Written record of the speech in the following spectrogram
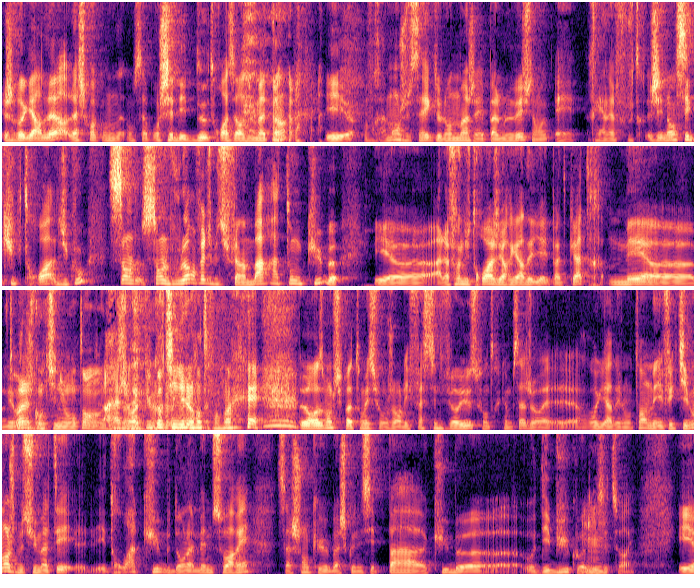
je regarde l'heure. Là, je crois qu'on on s'approchait des 2-3 heures du matin. et euh, vraiment, je savais que le lendemain, j'allais pas me lever. J'étais en mode, Eh, rien à foutre. J'ai lancé Cube 3. Du coup, sans le vouloir, en fait, je me suis fait un marathon Cube. Et euh, à la fin du 3, j'ai regardé, il n'y avait pas de 4. Mais, euh, mais voilà, voilà, je continue longtemps. hein, ah, j'aurais pu continuer longtemps. ouais. Heureusement que je suis pas tombé sur genre les Fast and Furious ou un truc comme ça, j'aurais euh, regardé longtemps. Mais effectivement, je me suis maté les trois cubes dans la même soirée, sachant que bah, je connaissais pas Cube euh, au début quoi, de Mhm. cette soirée. Et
